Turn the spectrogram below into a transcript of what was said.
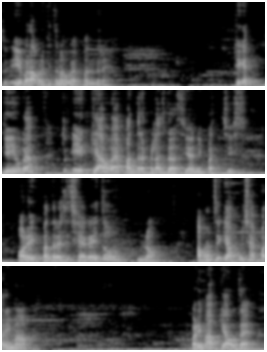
तो ए बराबर कितना हो होगा पंद्रह। ठीक है? यही होगा। तो एक क्या होगा पंद्रह प्लस दस, यानी पच्चीस। और एक पंद्रह से छः गई तो नौ। अब हमसे क्या पूछा है? परिमाप। परिमाप क्या होता है?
